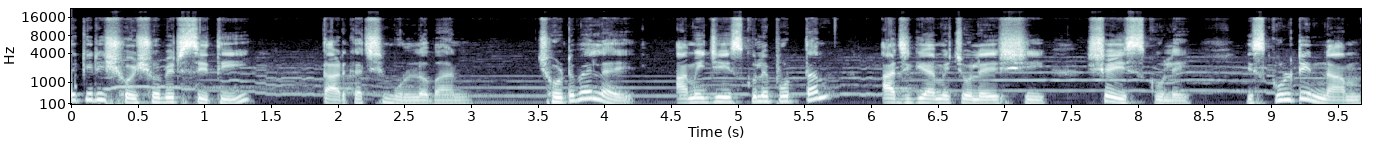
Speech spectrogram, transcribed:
প্রত্যেকেরই শৈশবের স্মৃতি তার কাছে মূল্যবান। ছোটবেলায় আমি যে স্কুলে পড়তাম, আজকে আমি চলে এসেছি সেই স্কুলে। স্কুলটির নাম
